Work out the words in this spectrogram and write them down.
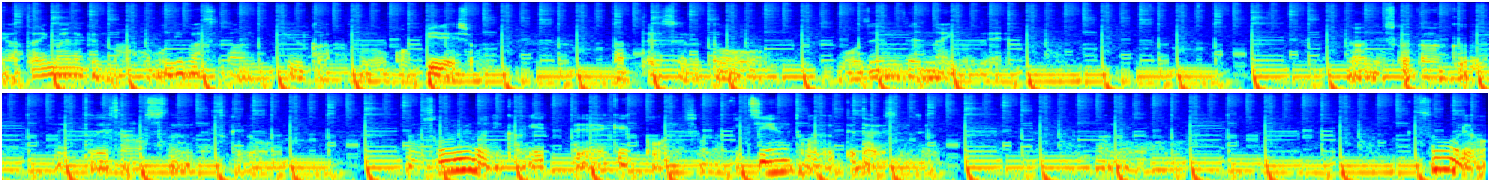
で当たり前だけどまあオムニバス版っていうかそのコンピレーションだったりするともう全然ないのでなんで仕方なくネットで探すんですけどでもそういうのに限って結構ねその1円とかで売ってたりするんですよ。あの送料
